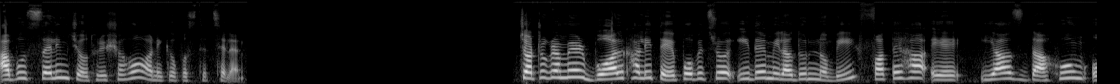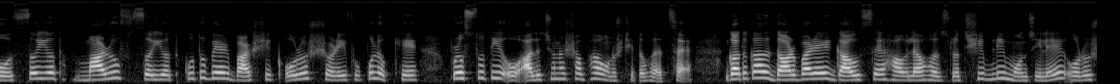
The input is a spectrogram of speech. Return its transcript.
আবু সেলিম চৌধুরী সহ অনেকে উপস্থিত ছিলেন। চট্টগ্রামের বোয়ালখালীতে পবিত্র ঈদে মিলাদুন নবী ফতেহা এ ইয়াজ দা হুম ও সৈয়দ মারুফ সৈয়দ কুতুবের বার্ষিক ওরস শরীফ উপলক্ষে প্রস্তুতি ও আলোচনা সভা অনুষ্ঠিত হয়েছে। গতকাল দরবারে গাউসে হাওলা হজরত শিবলি মঞ্জিলে ওরস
